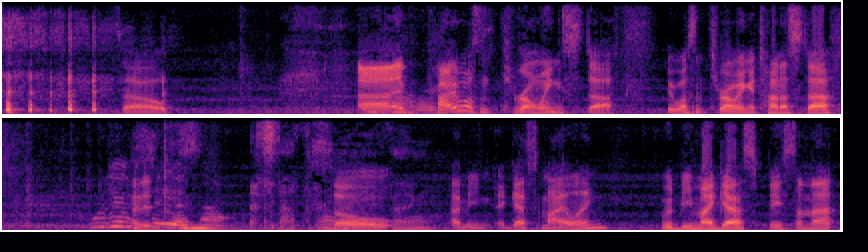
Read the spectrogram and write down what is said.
So, uh, it probably wasn't throwing stuff. It wasn't throwing a ton of stuff. We didn't I see didn't it. No. It's not throwing So, anything. I mean, I guess myling would be my guess based on that.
